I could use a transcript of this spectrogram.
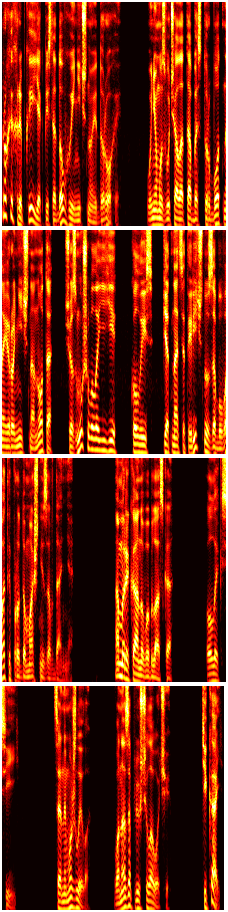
трохи хрипкий, як після довгої нічної дороги. У ньому звучала та безтурботна іронічна нота, що змушувала її колись 15-річну забувати про домашні завдання. Американо, будь ласка. Олексій. Це неможливо. Вона заплющила очі. Тікай,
